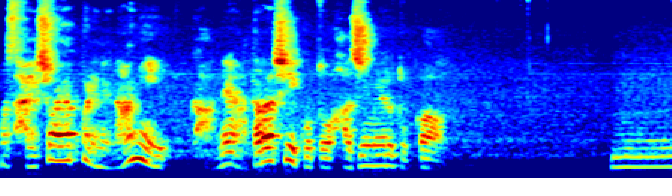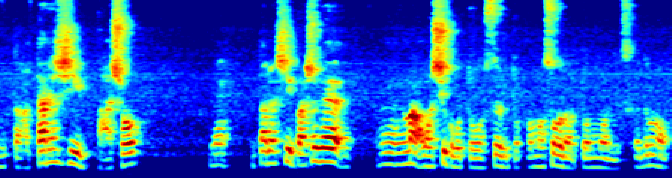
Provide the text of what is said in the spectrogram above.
まあ、最初はやっぱりね何かね新しいことを始めるとかうんと新しい場所ね新しい場所で、うんまあ、お仕事をするとかもそうだと思うんですけども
